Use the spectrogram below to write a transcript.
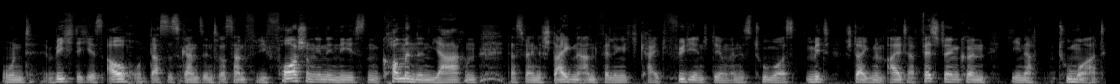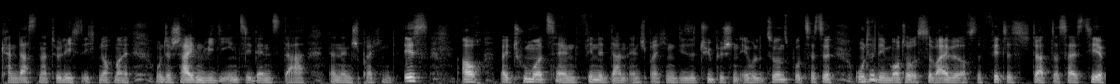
und wichtig ist auch, und das ist ganz interessant für die Forschung in den nächsten kommenden Jahren, dass wir eine steigende Anfälligkeit für die Entstehung eines Tumors mit steigendem Alter feststellen können. Je nach Tumorart kann das natürlich sich nochmal unterscheiden, wie die Inzidenz da dann entsprechend ist. Auch bei Tumorzellen findet dann entsprechend diese typischen Evolutionsprozesse unter dem Motto Survival of the Fittest statt. Das heißt, hier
